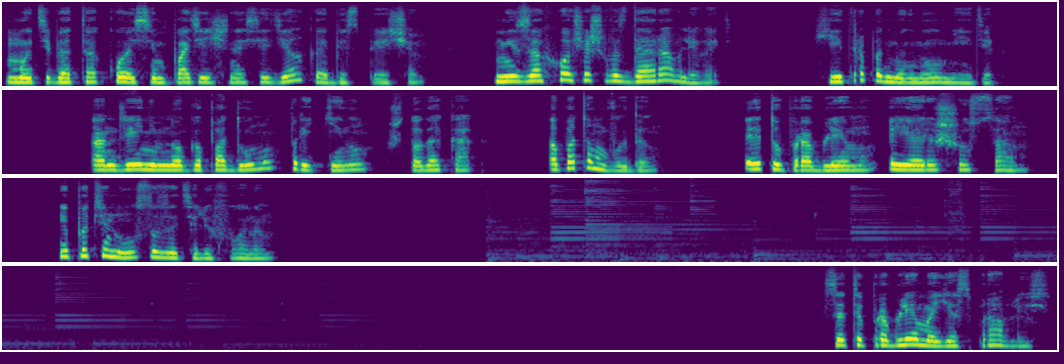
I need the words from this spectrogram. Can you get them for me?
Мы тебя такой симпатичной сиделкой обеспечим. Не захочешь выздоравливать. Хитро подмигнул медик. Андрей немного подумал, прикинул, что да как, а потом выдал. Эту проблему я решу сам. И потянулся за телефоном. «С этой проблемой я справлюсь»,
